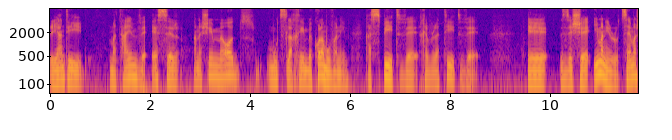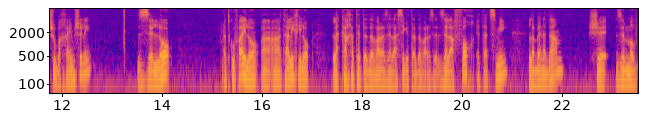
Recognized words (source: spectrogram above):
ראיינתי 210 אנשים מאוד מוצלחים בכל המובנים, כספית וחברתית, ו... אה, זה שאם אני רוצה משהו בחיים שלי, זה לא, התקופה היא לא, התהליך היא לא לקחת את הדבר הזה, להשיג את הדבר הזה, זה להפוך את עצמי לבן אדם שזה מוב-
